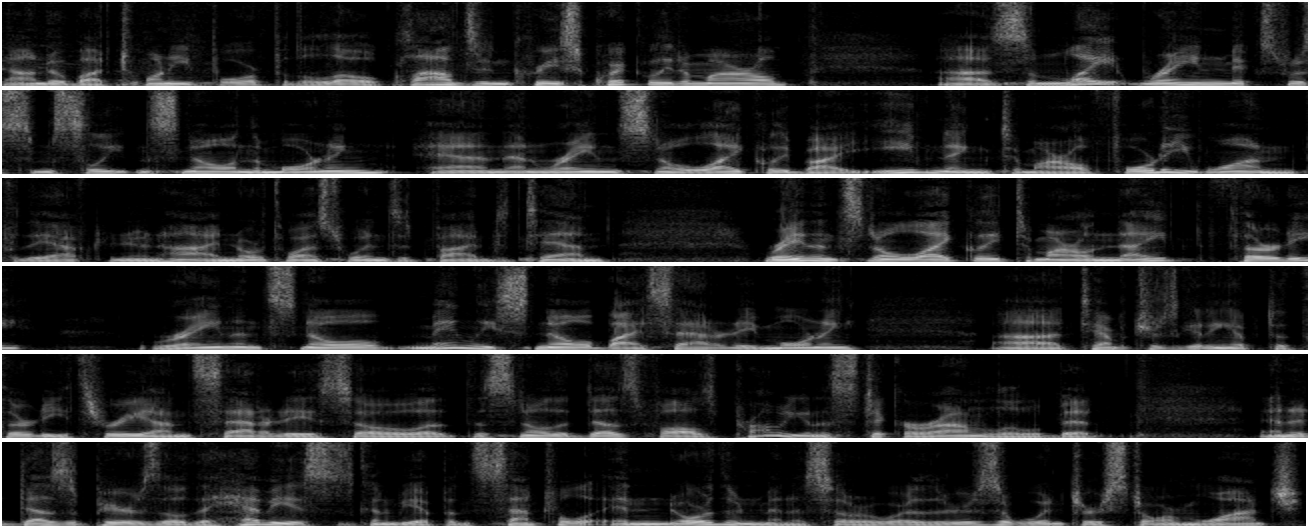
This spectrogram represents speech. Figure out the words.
down to about 24 for the low. Clouds increase quickly tomorrow. Uh, some light rain mixed with some sleet and snow in the morning, and then rain and snow likely by evening tomorrow. 41 for the afternoon high. Northwest winds at 5 to 10. Rain and snow likely tomorrow night, 30. Rain and snow, mainly snow by Saturday morning. Uh, temperatures getting up to 33 on Saturday, so uh, the snow that does fall is probably going to stick around a little bit. And it does appear as though the heaviest is going to be up in central and northern Minnesota, where there is a winter storm watch.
